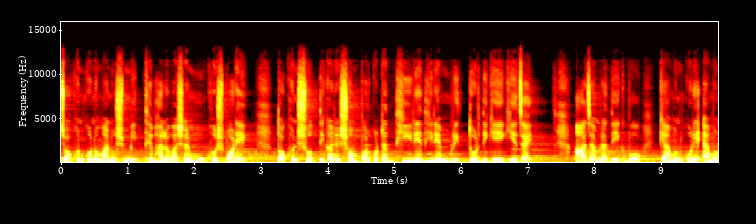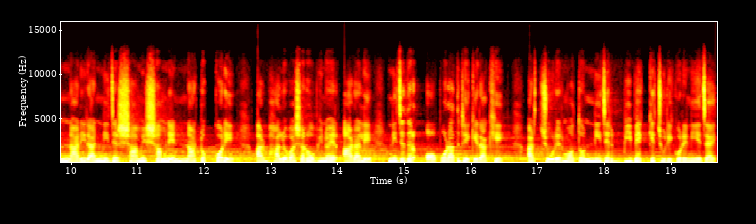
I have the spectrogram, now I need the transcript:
যখন কোনো মানুষ মিথ্যে ভালোবাসার মুখোশ পড়ে, তখন সত্যিকারের সম্পর্কটা ধীরে ধীরে মৃত্যুর দিকে এগিয়ে যায়। আজ আমরা দেখব কেমন করে এমন নারীরা নিজের স্বামীর সামনে নাটক করে আর ভালোবাসার অভিনয়ের আড়ালে নিজেদের অপরাধ ঢেকে রাখে আর চোরের মতো নিজের বিবেককে চুরি করে নিয়ে যায়।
